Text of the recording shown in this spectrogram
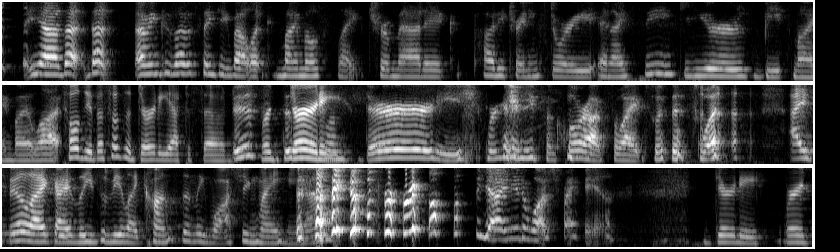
yeah, that that's. I mean, because I was thinking about like my most like traumatic potty training story, and I think yours beats mine by a lot. Told you this was a dirty episode. This, We're this dirty. one's dirty. We're gonna need some Clorox wipes with this one. I feel like I need to be like constantly washing my hands. I know for real. Yeah, I need to wash my hands. Dirty. We're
